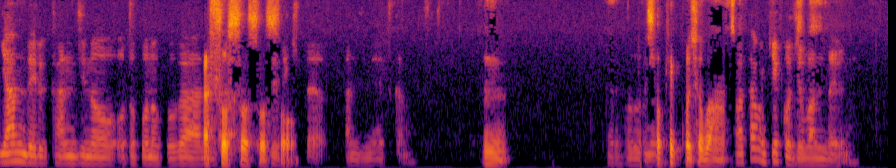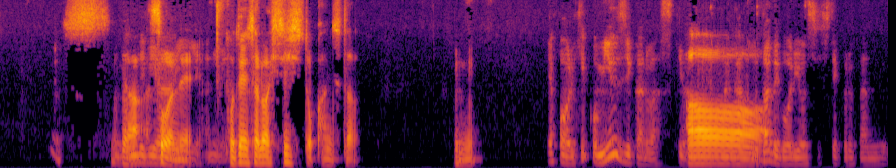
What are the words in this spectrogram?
う、病んでる感じの男の子が、なんかそうそうそうそう感じのやつかな。うん。なるほどね。そう、結構序盤。まあ、多分結構序盤だよね。いやそうだね。ポテンシャルはひしひしと感じた。うん。やっぱ俺結構ミュージカルは好きなあの。ーなんか歌でご利用ししてくる感じ。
